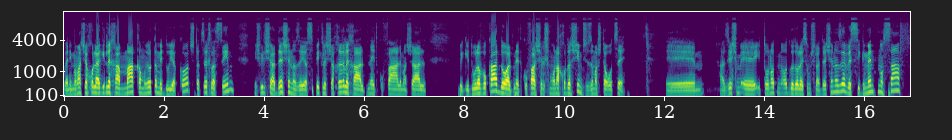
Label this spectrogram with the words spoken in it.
ואני ממש יכול להגיד לך מה הכמויות המדויקות שאתה צריך לשים בשביל שהדשן הזה יספיק לשחרר לך על פני תקופה, למשל בגידול אבוקדו, על פני תקופה של שמונה חודשים, שזה מה שאתה רוצה. אה, אז יש אה, יתרונות מאוד גדול ליישום של הדשן הזה, וסיגמנט נוסף,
